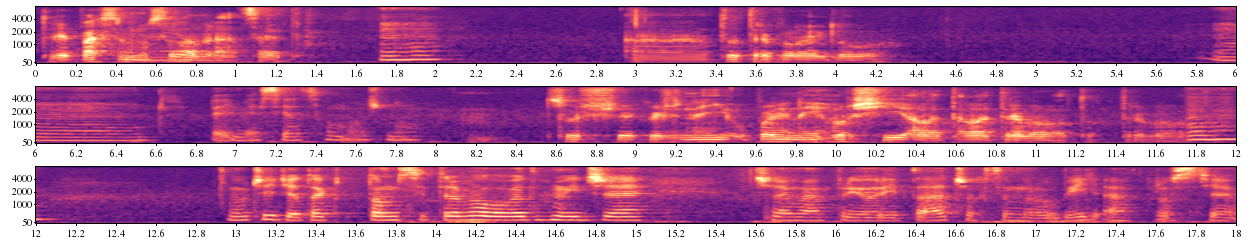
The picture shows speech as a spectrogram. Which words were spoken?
Takže pak jsem musela vrácet. Mm-hmm. A to trvalo jak dlouho? Mm, 5 mesiacov možno. Mhm. Což jakože není úplně nejhorší, ale, ale trvalo to. Trvalo to. Mm-hmm. Určite, tak tam si treba uvedomiť, že čo je moja priorita, čo chcem robiť a proste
